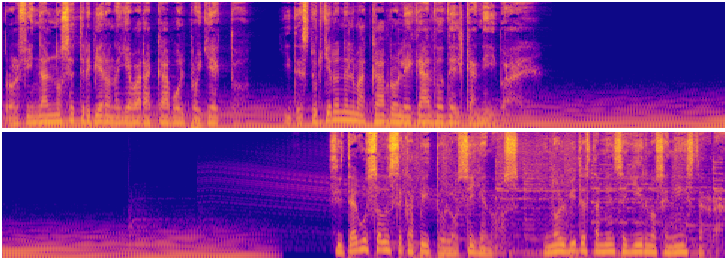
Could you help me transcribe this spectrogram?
pero al final no se atrevieron a llevar a cabo el proyecto y destruyeron el macabro legado del caníbal. Si te ha gustado este capítulo, síguenos y no olvides también seguirnos en Instagram,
